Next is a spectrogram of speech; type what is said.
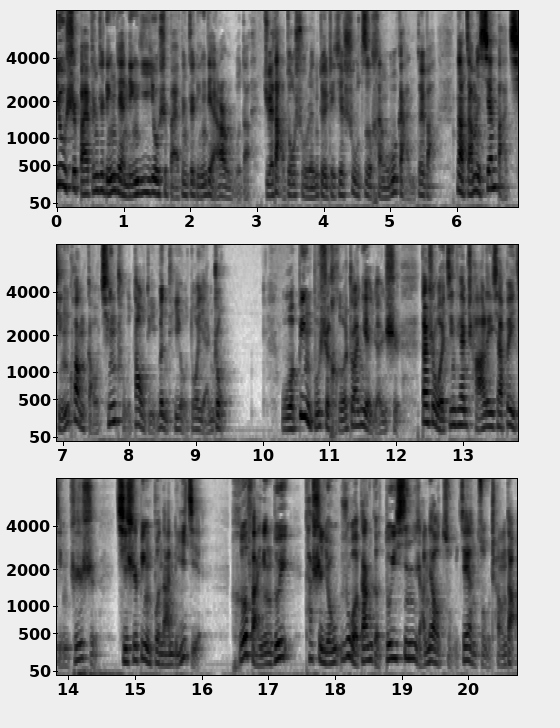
又是百分之零点零一，又是百分之零点二五的，绝大多数人对这些数字很无感，对吧？那咱们先把情况搞清楚，到底问题有多严重？我并不是核专业人士，但是我今天查了一下背景知识，其实并不难理解，核反应堆。它是由若干个堆芯燃料组件组成的，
